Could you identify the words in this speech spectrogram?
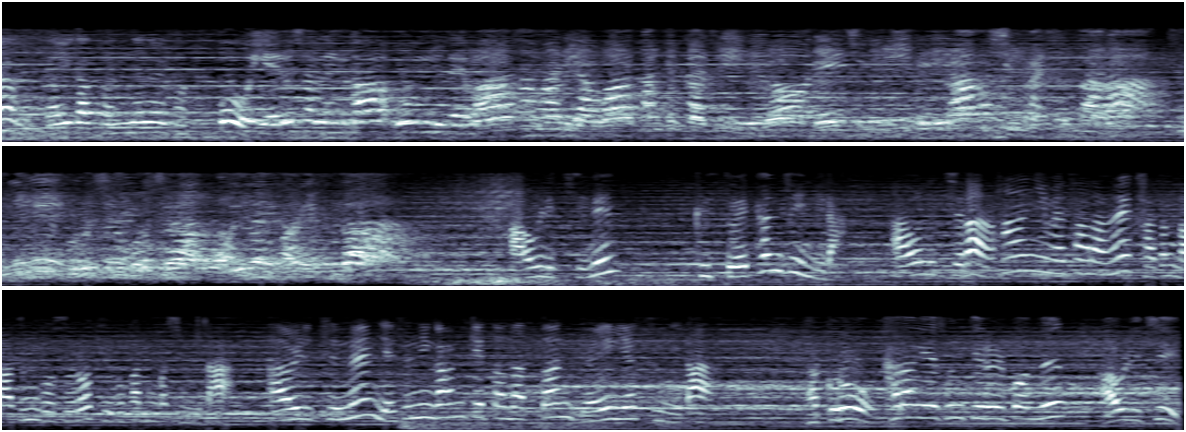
하면 너희가 권능을 받고 예루살렘과 온 유대와 사마리아와 땅끝까지 이르러 내 주님이 되리라 하신 말씀 따라 주님이 부르시는 곳을 너희는 가겠습니다. 아울리치는 그리스도의 편지입니다. 아울리치란 하나님의 사랑을 가장 낮은 곳으로 들고 가는 것입니다. 아울리치는 예수님과 함께 떠났던 여행이었습니다. 밖으로 사랑의 손길을 뻗는 아울리치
